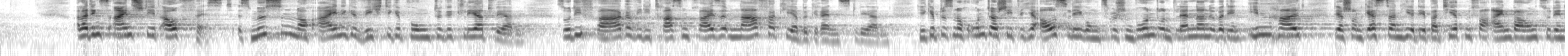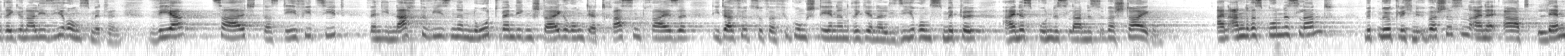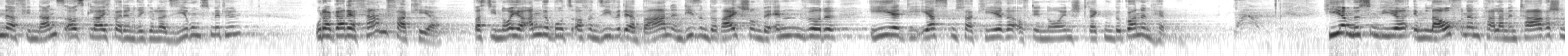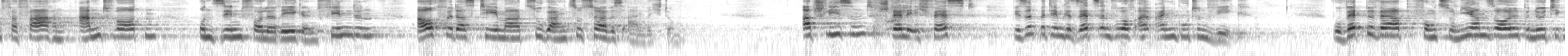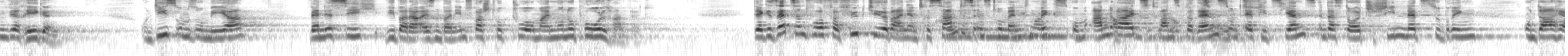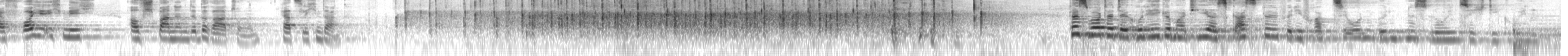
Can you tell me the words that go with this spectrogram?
Allerdings eins steht auch fest. Es müssen noch einige wichtige Punkte geklärt werden. So die Frage, wie die Trassenpreise im Nahverkehr begrenzt werden. Hier gibt es noch unterschiedliche Auslegungen zwischen Bund und Ländern über den Inhalt der schon gestern hier debattierten Vereinbarung zu den Regionalisierungsmitteln. Wer zahlt das Defizit, wenn die nachgewiesenen notwendigen Steigerungen der Trassenpreise die dafür zur Verfügung stehenden Regionalisierungsmittel eines Bundeslandes übersteigen? Ein anderes Bundesland? Mit möglichen Überschüssen, eine Art Länderfinanzausgleich bei den Regionalisierungsmitteln oder gar der Fernverkehr, was die neue Angebotsoffensive der Bahn in diesem Bereich schon beenden würde, ehe die ersten Verkehre auf den neuen Strecken begonnen hätten. Hier müssen wir im laufenden parlamentarischen Verfahren antworten und sinnvolle Regeln finden, auch für das Thema Zugang zu Serviceeinrichtungen. Abschließend stelle ich fest, wir sind mit dem Gesetzentwurf auf einem guten Weg. Wo Wettbewerb funktionieren soll, benötigen wir Regeln. Und dies umso mehr, wenn es sich, wie bei der Eisenbahninfrastruktur, um ein Monopol handelt. Der Gesetzentwurf verfügt hier über ein interessantes Instrumentenmix, um Anreiz, Transparenz und Effizienz in das deutsche Schienennetz zu bringen. Und daher freue ich mich auf spannende Beratungen. Herzlichen Dank. Das Wort hat der Kollege Matthias Gastel für die Fraktion Bündnis 90 Die Grünen.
